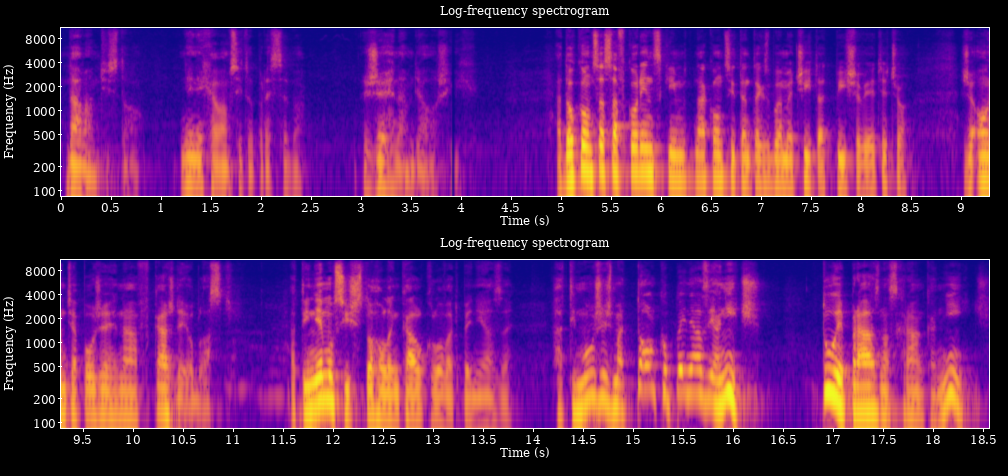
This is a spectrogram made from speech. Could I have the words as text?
dávam ti z toho. Nenechávam si to pre seba. Žehnám ďalších. A dokonca sa v Korinským, na konci ten text budeme čítať, píše, viete čo? že On ťa požehná v každej oblasti. A ty nemusíš z toho len kalkulovať peniaze. A ty môžeš mať toľko peniazy a nič. Tu je prázdna schránka, nič.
